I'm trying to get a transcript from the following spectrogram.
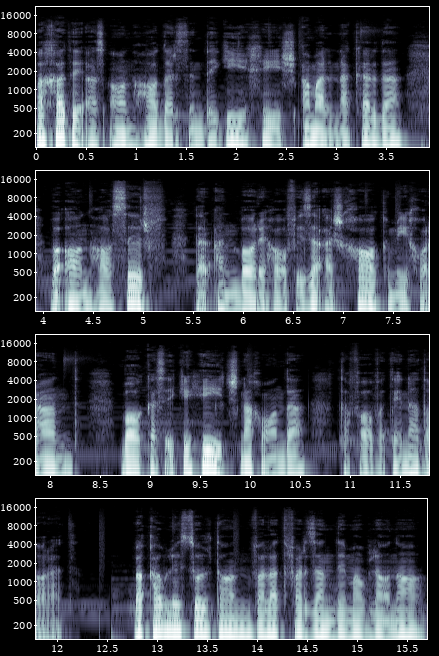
و خط از آنها در زندگی خیش عمل نکرده و آنها صرف در انبار حافظه اش خاک می خورند با کسی که هیچ نخوانده تفاوتی ندارد. به قول سلطان ولد فرزند مولانا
